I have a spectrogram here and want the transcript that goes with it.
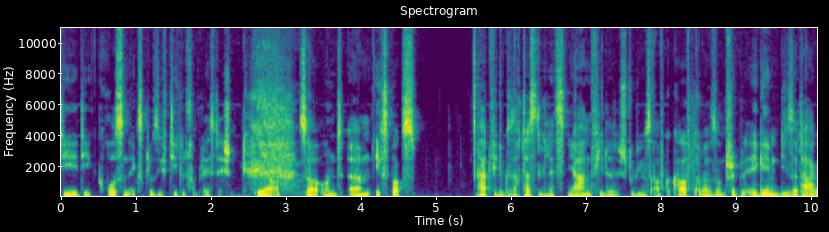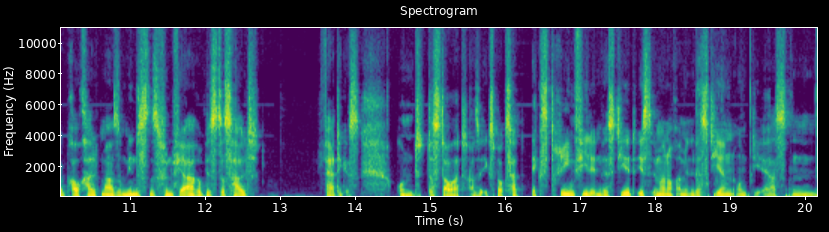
die, die großen Exklusivtitel von PlayStation. Ja. So, und ähm, Xbox hat, wie du gesagt hast, in den letzten Jahren viele Studios aufgekauft, aber so ein AAA-Game dieser Tage braucht halt mal so mindestens fünf Jahre, bis das halt fertig ist. Und das dauert. Also Xbox hat extrem viel investiert, ist immer noch am Investieren und die ersten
